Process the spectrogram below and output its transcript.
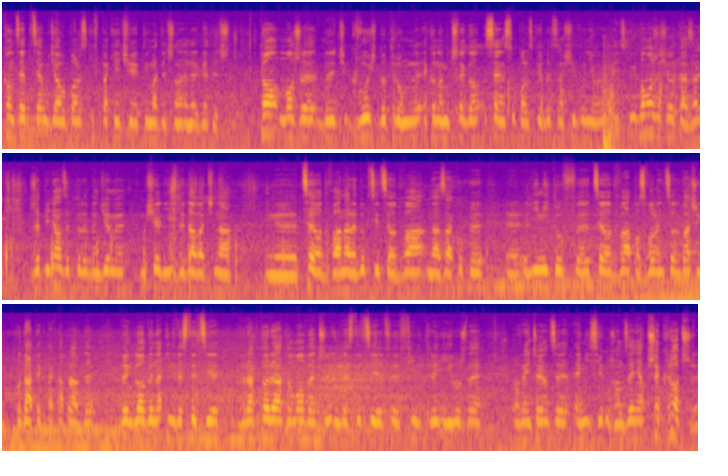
koncepcja udziału Polski w pakiecie klimatyczno-energetycznym. To może być gwóźdź do trumny ekonomicznego sensu polskiej obecności w Unii Europejskiej, bo może się okazać, że pieniądze, które będziemy musieli wydawać na e, CO2, na redukcję CO2, na zakupy e, limitów e, CO2, pozwoleń CO2, czyli podatek tak naprawdę węglowy na inwestycje w reaktory atomowe, czy inwestycje w filtry i różne ograniczające emisje urządzenia przekroczy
